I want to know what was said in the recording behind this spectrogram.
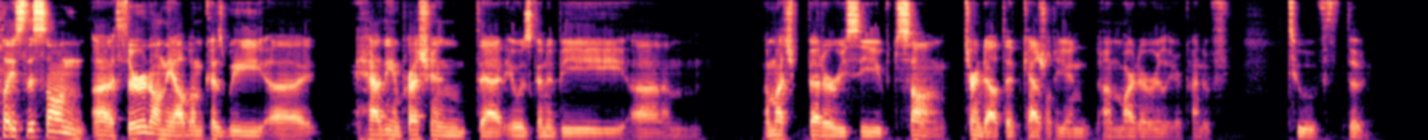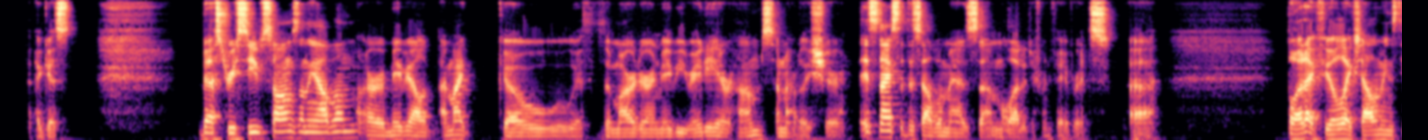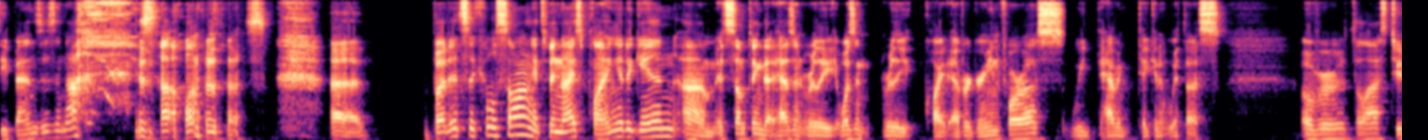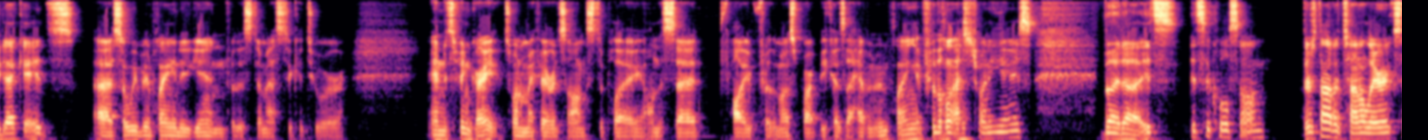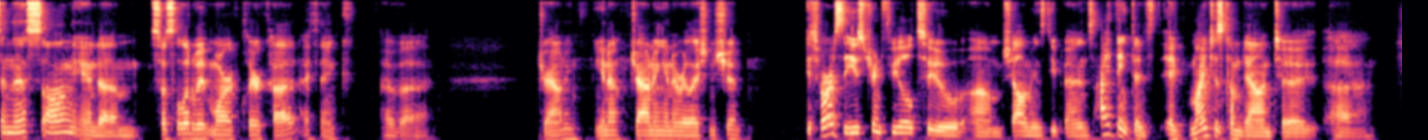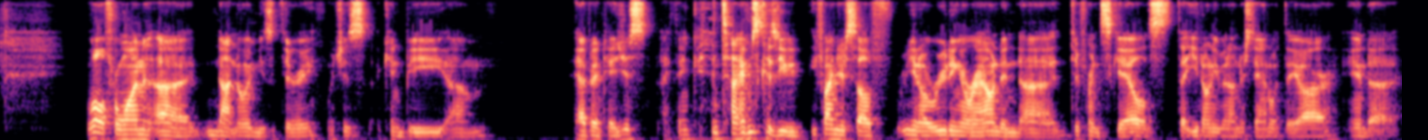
placed this song uh, third on the album because we uh, had the impression that it was going to be um, a much better received song. Turned out that Casualty and um, Martyr really are kind of two of the, I guess, best received songs on the album. Or maybe I'll I might go with the Martyr and maybe Radiator Hums. I'm not really sure. It's nice that this album has um, a lot of different favorites. Uh, but I feel like Means Deep Ends is not is not one of those. Uh, but it's a cool song. It's been nice playing it again. Um, it's something that hasn't really it wasn't really quite evergreen for us. We haven't taken it with us over the last two decades. Uh, so we've been playing it again for this Domestica tour. And it's been great. It's one of my favorite songs to play on the set, probably for the most part because I haven't been playing it for the last 20 years. But uh, it's it's a cool song there's not a ton of lyrics in this song, and um, so it's a little bit more clear cut, I think, of uh, drowning. You know, drowning in a relationship. As far as the Eastern feel to um, Means Deep Ends, I think that it might just come down to, uh, well, for one, uh, not knowing music theory, which is can be um, advantageous, I think, at times because you you find yourself you know rooting around in uh, different scales that you don't even understand what they are, and uh,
